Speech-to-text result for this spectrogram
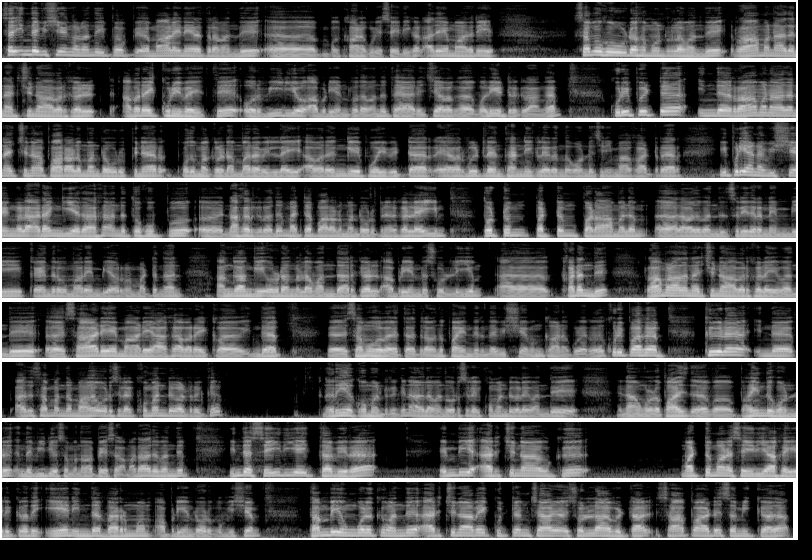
சரி இந்த விஷயங்கள் வந்து இப்போ மாலை நேரத்தில் வந்து காணக்கூடிய செய்திகள். அதே மாதிரி சமூக ஊடகம் ஒன்றில் வந்து ராமநாதன் அர்ச்சுனா அவர்கள் அவரை குறிவைத்து ஒரு வீடியோ அப்படின்றத வந்து தயாரித்து அவங்க வெளியிட்டிருக்கிறாங்க. குறிப்பிட்ட இந்த ராமநாதன் அச்சுனா பாராளுமன்ற உறுப்பினர் பொதுமக்களிடம் வரவில்லை. அவர் எங்கே போய்விட்டார்? அவர் வீட்டில் இருந்து தண்ணிக்குள்ள இருந்து கொண்டு சினிமா காட்டுறார். இப்படியான விஷயங்களை அடங்கியதாக அந்த தொகுப்பு நகர்கிறது. மற்ற பாராளுமன்ற உறுப்பினர்களையும் தொட்டும் பட்டும் படாமலும் அதாவது வந்து ஸ்ரீதரன் எம்பி கேந்திரகுமார் எம்பி அவர்கள் மட்டும்தான் அங்காங்கே ஒரு இடங்களில் வந்தார்கள் அப்படி என்று சொல்லியும் கடந்து ராமநாதன் அர்ச்சுனா அவர்களை வந்து சாடே மாடையாக அவரை க- இந்த சமூக வலைத்தளத்தில் வந்து பயந்திருந்த விஷயமும் காணக்கூடியது. குறிப்பாக கீழே இந்த அது சம்பந்தமாக ஒரு சில கொமெண்டுகள் இருக்குது நிறைய கொமெண்ட் இருக்குது நான் அதில் வந்து ஒரு சில கொமெண்டுகளை வந்து நான் அவங்களோட பாசி பகிர்ந்து கொண்டு இந்த வீடியோ சம்மந்தமாக பேசலாம். அதாவது வந்து இந்த செய்தியை தவிர எம்பி அர்ச்சுனாவுக்கு மட்டுமான செய்தியாக இருக்கிறது ஏன் இந்த வர்மம் அப்படின்ற ஒரு விஷயம். தம்பி உங்களுக்கு வந்து அர்ச்சுனாவை குற்றம் சா சொல்லாவிட்டால் சாப்பாடு சமிக்காதா?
